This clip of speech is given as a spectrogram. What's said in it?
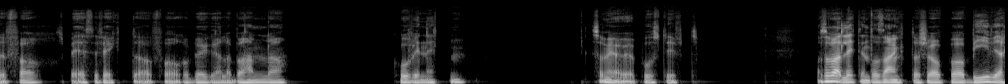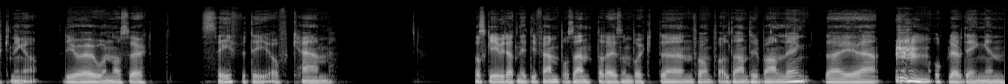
det for spesifikt å forebygge eller behandle covid-19, som jo er positivt. Og så var det litt interessant å se på bivirkninger, for de har jo undersøkt safety of cam. Da skriver de at 95% av de som brukte en form for alternativ behandling, de eh, opplevde ingen,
